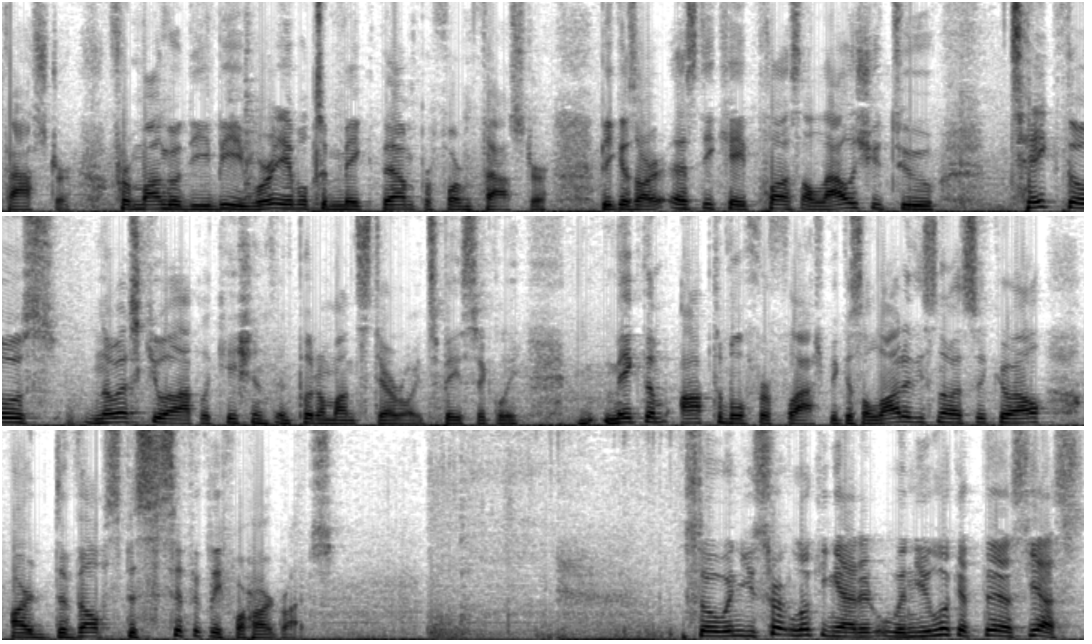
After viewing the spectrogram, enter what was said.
faster. For MongoDB, we're able to make them perform faster because our SDK Plus allows you to take those NoSQL applications and put them on steroids, basically. Make them optimal for Flash because a lot of these NoSQL are developed specifically for hard drives. So when you start looking at it, when you look at this, yes,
